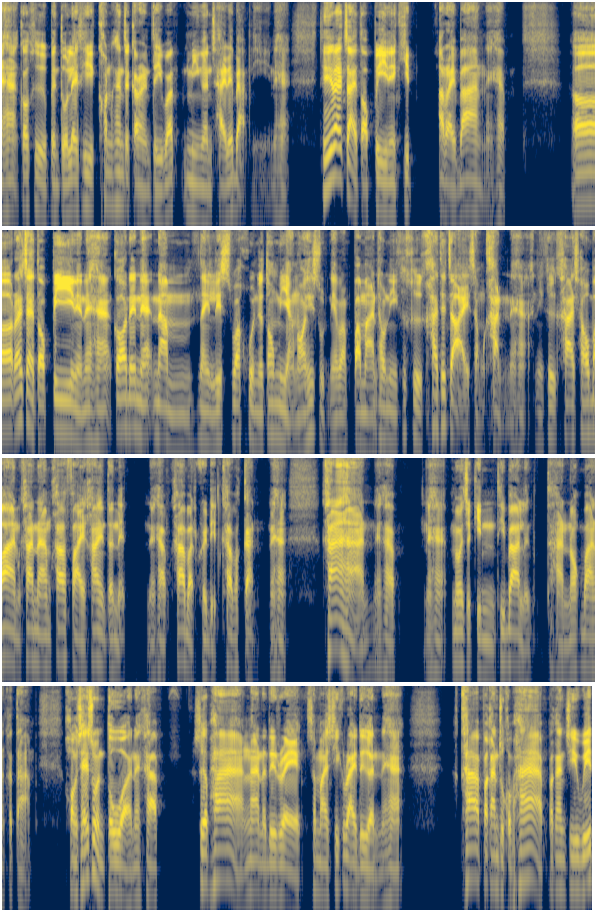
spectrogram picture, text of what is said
นะฮะก็คือเป็นตัวเลขที่ค่อนข้างจะการันตีว่ามีเงินใช้ได้แบบนี้นะฮะทีนี้รายจ่ายต่อปีเนี่ยคิดอะไรบ้างนะครับ รายจ่ายต่อปีเนี่ยนะฮะก็ได้แนะนำใน list ว่าควรจะต้องมีอย่างน้อยที่สุดเนี่ยประมาณเท่านี้ก็คือค่าใช้จ่ายสำคัญนะฮะนี่คือค่าเช่าบ้านค่าน้ำค่าไฟค่าอินเทอร์เน็ตนะครับค่าบัตรเครดิตค่าประกันนะฮะค่าอาหารนะครับนะฮะไม่ว่าจะกินที่บ้านหรือทานนอกบ้านก็ตาม ของใช้ส่วนตัวนะครับเสื้อผ้างานอดิเรก สมาชิกรายเดือนนะฮะค่าประกันสุขภาพประกันชีวิต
